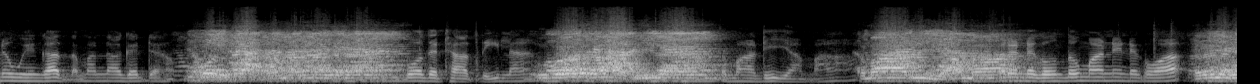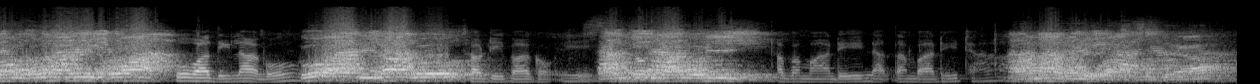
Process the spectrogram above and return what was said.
နဝင်္ဂသမနာဂတံနဝင်္ဂသမနာဂတံဘောဓထသီလံဥဘောဓရာတိလံသမာဓိယာမသမာဓိယာမအရဏဂုံသုံးပါးနှင့်တကွာကရဏဂုံသုံးပါးဤတကွာကိုးပါးသီလကိုကိုယ်ဝါသီလကိုသောက်တည်ပါကုန်၏သံဃာကိုဤ အပမဒိနတမ္ပါဒိထာအာမဝေဝါရှင်ဘုရား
